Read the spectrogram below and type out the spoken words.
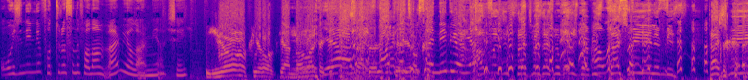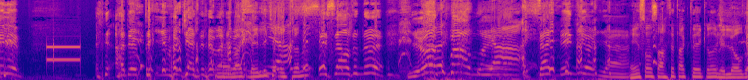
orijinalinin faturasını falan vermiyorlar mı ya şey? yok yok yani normal Ya bir şey ablacım yok. sen ne diyorsun ya? Ablacım saçma saçma konuşma. Biz Allah taş mı yiyelim biz? Taş mı yiyelim? Hadi öptük iyi bak kendine. Bak. bak belli ki Ya. ekranı Sesi aldın değil mi? Yok mu abla ya? Ya. Sen ne diyorsun ya? en son sahte taktığı ekranı belli oldu.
